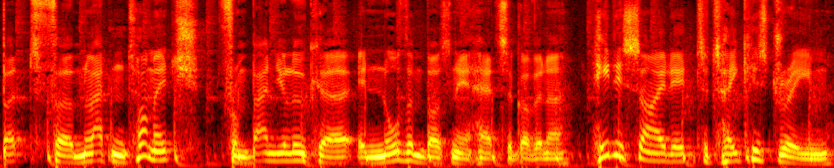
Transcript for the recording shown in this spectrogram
But for Mladen Tomic from Banja Luka in northern Bosnia Herzegovina, he decided to take his dream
